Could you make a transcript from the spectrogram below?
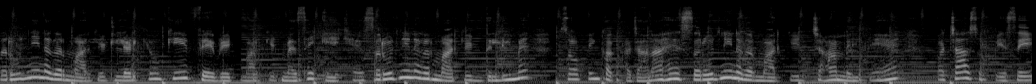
सरोजनी नगर मार्केट लड़कियों की फेवरेट मार्केट में से एक है। सरोजनी नगर मार्केट दिल्ली में शॉपिंग का खजाना है। सरोजनी नगर मार्केट जहाँ मिलते हैं पचास रुपये से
